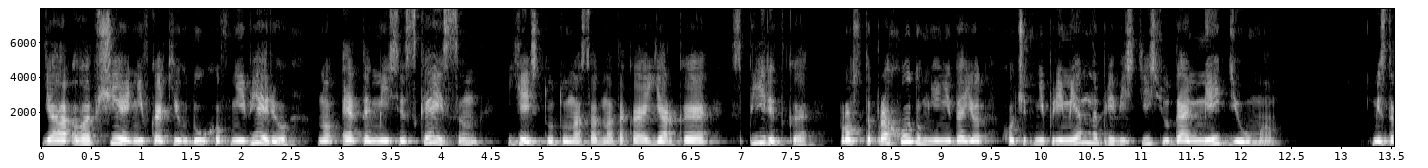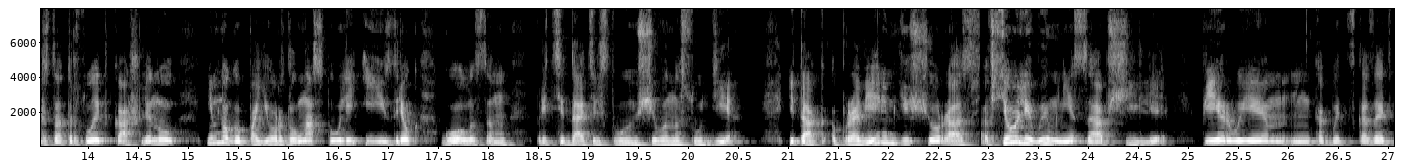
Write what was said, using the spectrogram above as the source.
«Я вообще ни в каких духов не верю, но эта миссис Кейсон, есть тут у нас одна такая яркая спиритка, просто проходу мне не дает, хочет непременно привести сюда медиума». Мистер Статтерсуэйт кашлянул, немного поерзал на стуле и изрек голосом председательствующего на суде. «Итак, проверим еще раз, все ли вы мне сообщили. Первые, как бы сказать,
